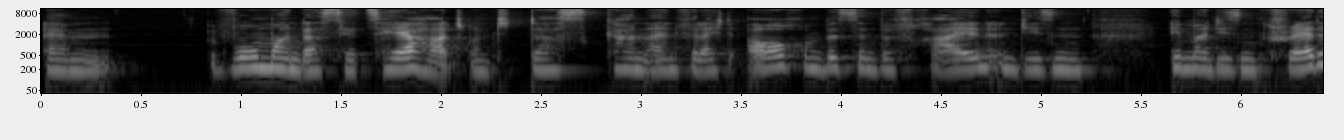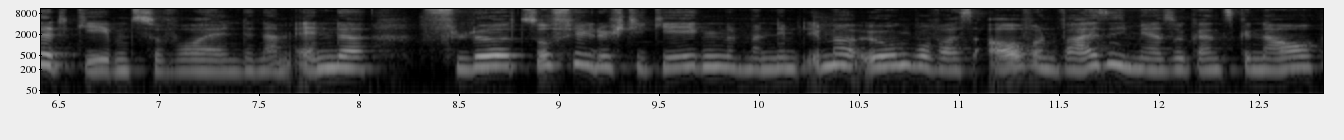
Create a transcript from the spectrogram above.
ähm, wo man das jetzt her hat. Und das kann einen vielleicht auch ein bisschen befreien, in diesen, immer diesen Credit geben zu wollen. Denn am Ende flirt so viel durch die Gegend und man nimmt immer irgendwo was auf und weiß nicht mehr so ganz genau,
